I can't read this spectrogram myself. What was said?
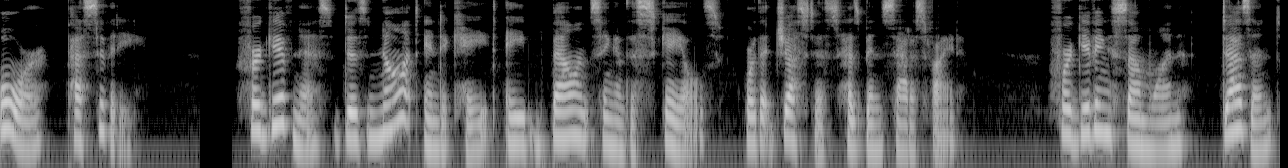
or passivity. Forgiveness does not indicate a balancing of the scales or that justice has been satisfied. Forgiving someone doesn't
